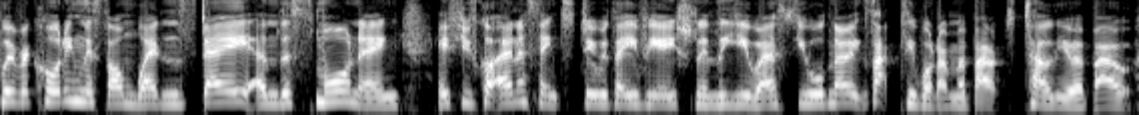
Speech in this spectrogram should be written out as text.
we're recording this on Wednesday, and this morning, if you've got anything to do with aviation in the US, you will know exactly what I'm about to tell you about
